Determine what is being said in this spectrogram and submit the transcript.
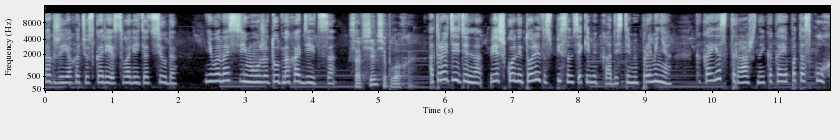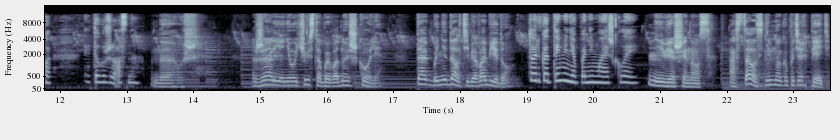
Как же я хочу скорее свалить отсюда. Невыносимо уже тут находиться. Совсем все плохо? Отвратительно. Весь школьный туалет исписан всякими гадостями про меня. Какая я страшная, какая я потаскуха. Это ужасно. Да уж. Жаль, я не учусь с тобой в одной школе. Так бы не дал тебя в обиду. Только ты меня понимаешь, Клей. Не вешай нос. Осталось немного потерпеть.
